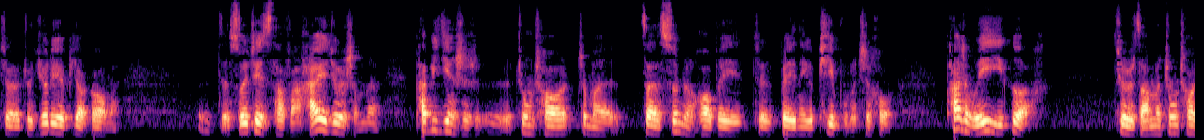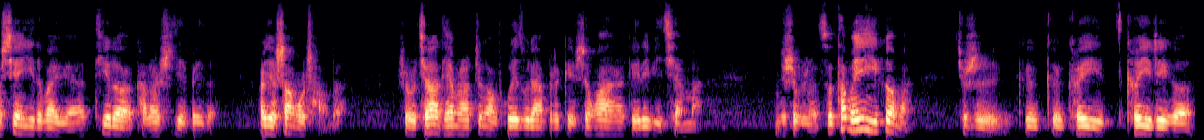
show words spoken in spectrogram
这准确率也比较高嘛。所以这次他罚，还有就是什么呢？他毕竟是中超这么在孙准浩被这被那个批捕了之后，他是唯一一个就是咱们中超现役的外援踢了卡塔尔世界杯的，而且上过场的，是不是？前两天不是正好国足联不是给申花给了一笔钱嘛？你是不是？所以他唯一一个嘛，就是可可可以可以这个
